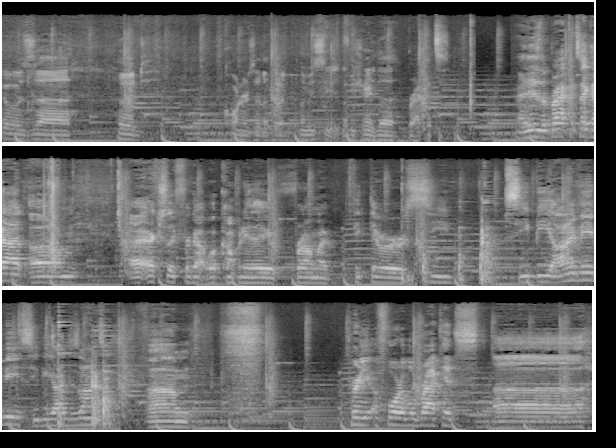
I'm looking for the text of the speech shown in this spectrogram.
Goes uh, hood, corners of the hood. Let me see. Let me show you the brackets. These are the brackets I got. Um, I actually forgot what company they were from. I think they were C, CBI maybe, CBI Designs. Um, pretty affordable brackets. Uh,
